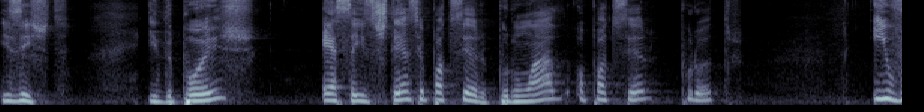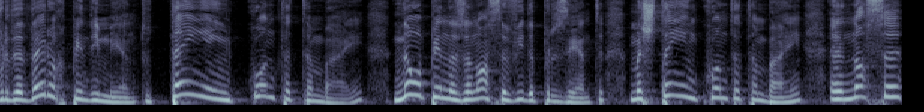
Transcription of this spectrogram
Existe. E depois, essa existência pode ser por um lado ou pode ser por outro. E o verdadeiro arrependimento tem em conta também, não apenas a nossa vida presente, mas tem em conta também a nossa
